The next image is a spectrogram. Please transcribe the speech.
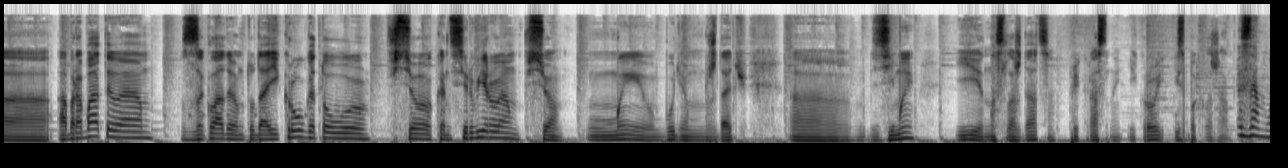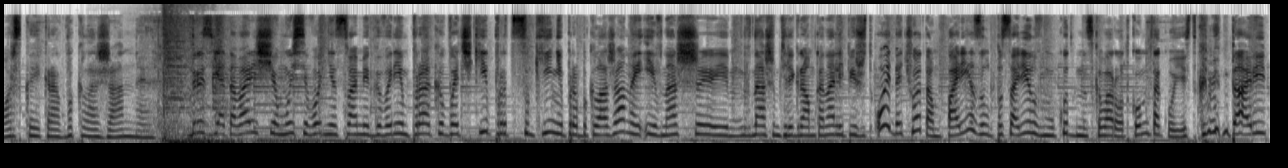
обрабатываем, закладываем туда икру готовую, все консервируем, все. Мы будем ждать а, зимы и наслаждаться прекрасной икрой из баклажан. Заморская икра, баклажанная. Друзья, товарищи, мы сегодня с вами говорим про кабачки, про цукини, про баклажаны. И в, нашей, в нашем телеграм-канале пишут, ой, да что там, порезал, посолил в муку да на сковородку. Он такой есть комментарий.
